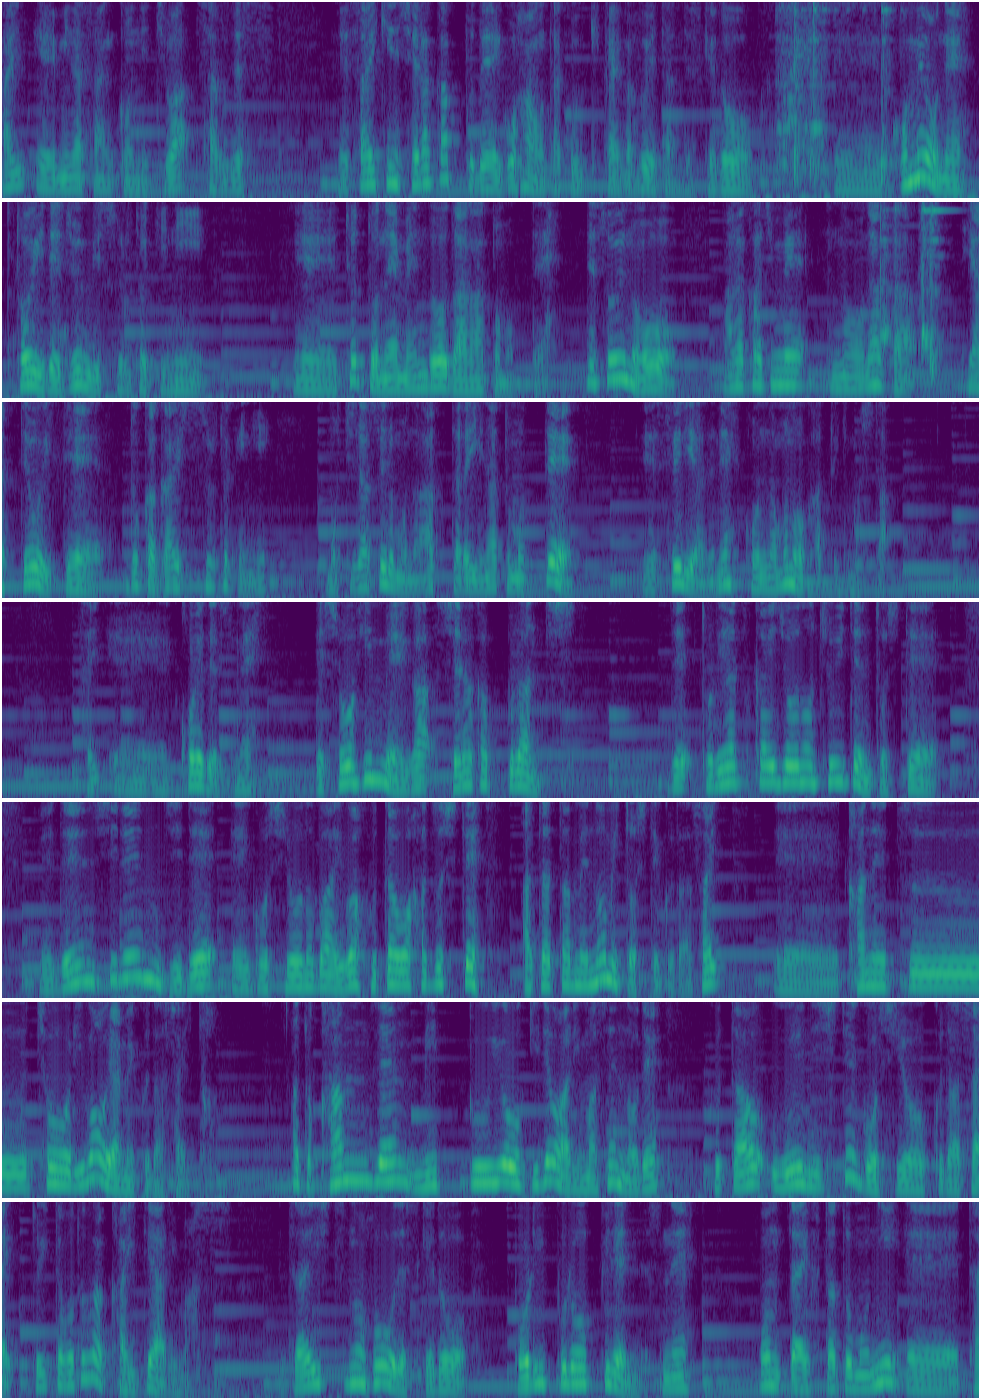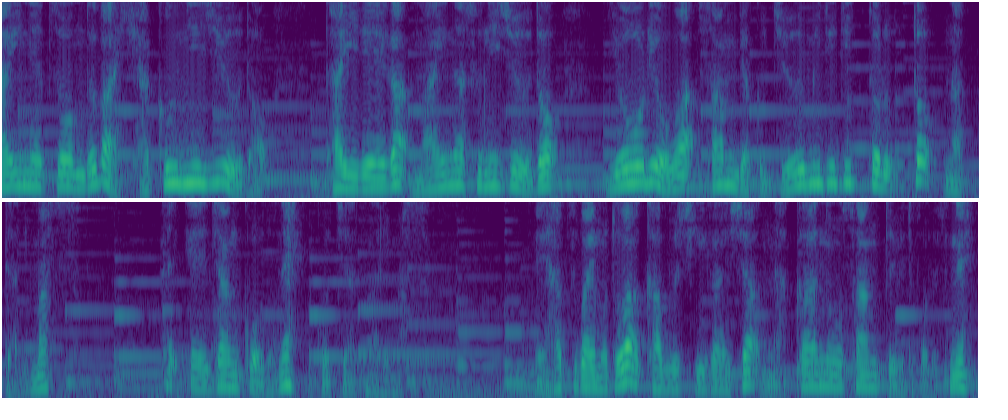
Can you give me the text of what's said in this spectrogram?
はい、えー、皆さんこんにちは、サルです、えー、最近シェラカップでご飯を炊く機会が増えたんですけど、えー、米をね、研いで準備するときに、えちょっとね、面倒だなと思って、で、そういうのをあらかじめのなんかやっておいて、どっか外出するときに持ち出せるものあったらいいなと思って、えセリアでね、こんなものを買ってきました。はい、えーこれですね。商品名がシェラカップランチ。で取扱い上の注意点として電子レンジでご使用の場合は蓋を外して温めのみとしてください、えー、加熱調理はおやめくださいと。あと完全密封容器ではありませんので蓋を上にしてご使用ください。といったことが書いてあります。材質の方ですけどポリプロピレンですね。本体蓋ともに、えー、耐熱温度が120度耐冷がマイナス20度容量は 310ml となってあります。はい、えー、ジャンコードね、こちらとなります。えー、発売元は株式会社中野さんというところですね。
